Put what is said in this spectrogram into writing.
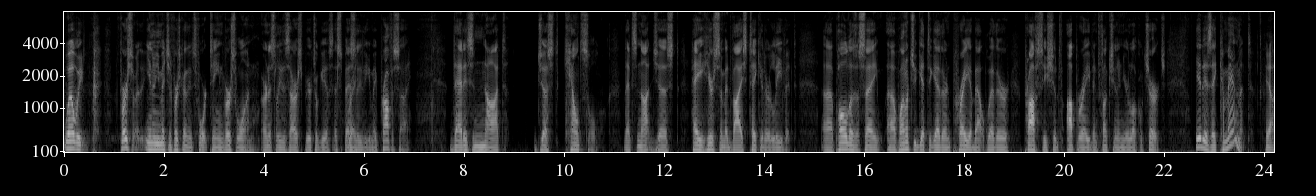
well, we first, you know, you mentioned 1 Corinthians 14, verse 1 earnestly desire spiritual gifts, especially Right. that you may prophesy. That is not just counsel. That's not just, hey, here's some advice, take it or leave it. Uh, Paul doesn't say, uh, why don't you get together and pray about whether prophecy should operate and function in your local church? It is a commandment. Yeah.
